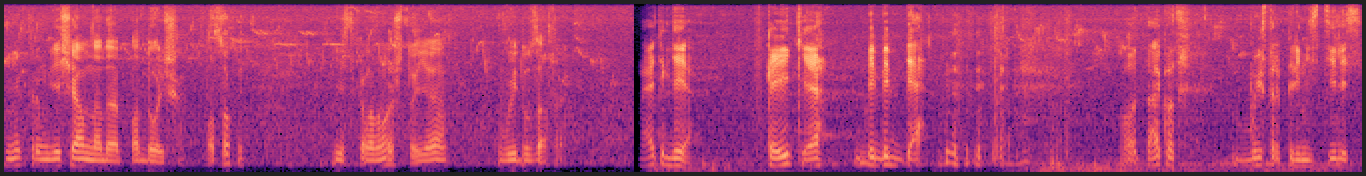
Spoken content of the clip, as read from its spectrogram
некоторым вещам надо подольше посохнуть. Есть такая возможность, что я выйду завтра. Знаете, где я? В каяке. Бе-бе-бе. Вот так вот быстро переместились.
